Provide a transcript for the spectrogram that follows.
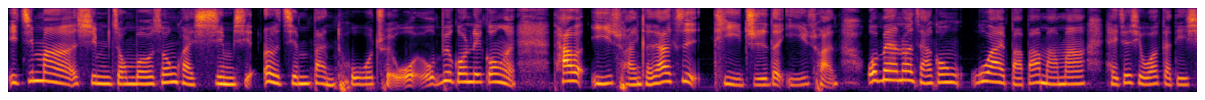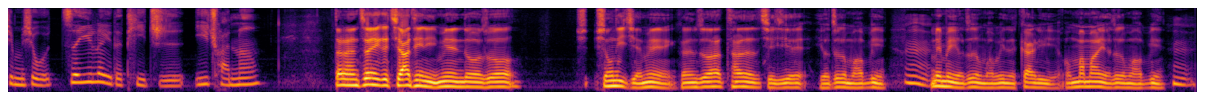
伊即嘛心脏无爽快，是毋是二尖瓣脱垂？我我比如讲你讲诶，他遗传，可是他是体质的遗传。我要安怎知影讲，我爱爸爸妈妈，或者是我家己，是毋是有这一类的体质遗传呢？当然，在一个家庭里面，如果说。兄弟姐妹可能说他的姐姐有这个毛病，嗯，妹妹有这个毛病的概率，我妈妈有这个毛病，嗯，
